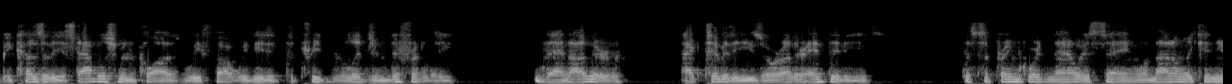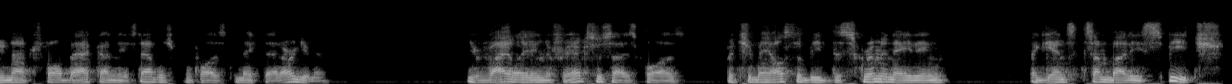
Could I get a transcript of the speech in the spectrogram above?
because of the establishment clause, we thought we needed to treat religion differently than other activities or other entities. The Supreme Court now is saying, well, not only can you not fall back on the establishment clause to make that argument, you're violating the free exercise clause, but you may also be discriminating against somebody's speech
